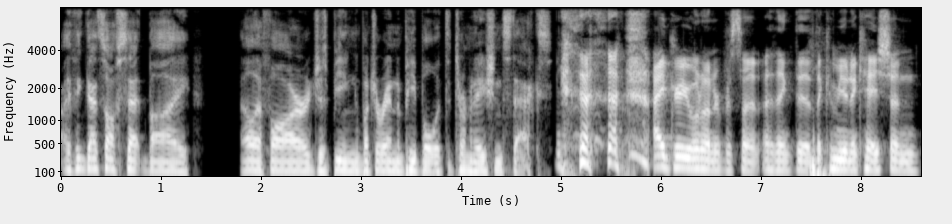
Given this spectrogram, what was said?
i think that's offset by lfr just being a bunch of random people with determination stacks. I agree 100% i think the the communication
